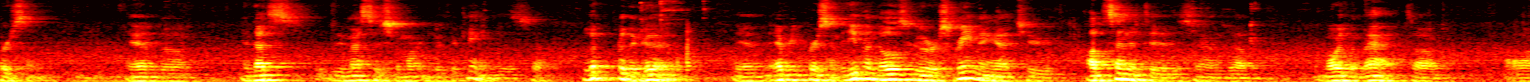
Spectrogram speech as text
person. And, and that's the message of Martin Luther King is look for the good in every person, even those who are screaming at you obscenities and uh, more than that, uh, uh,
